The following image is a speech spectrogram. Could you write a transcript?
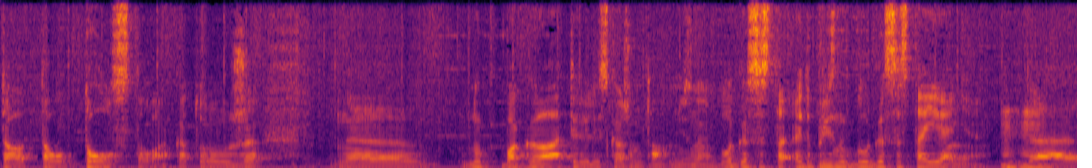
тол- тол- толстого, который уже э, ну, богатый или, скажем, там, не знаю, благососто... это признак благосостояния. Да,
